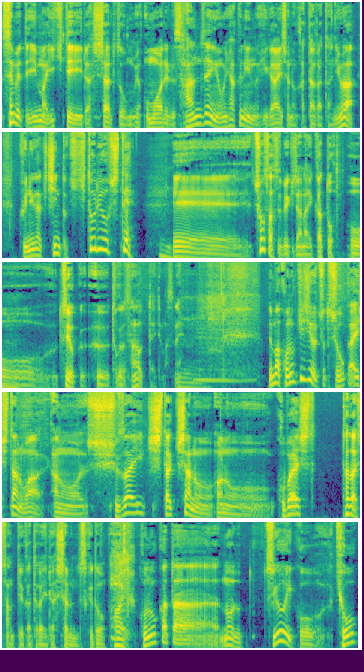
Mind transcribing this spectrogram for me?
せめて今生きていらっしゃると思思われる3400人の被害者の方々には国がきちんと聞き取りをしてえー調査すべきじゃないかと、お強くう徳田さんが訴えてますね。でまあ、この記事をちょっと紹介したのはあの取材した記者のあの小林正さんという方がいらっしゃるんですけど、はい。この方の強いこう共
